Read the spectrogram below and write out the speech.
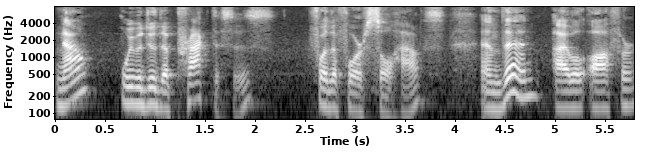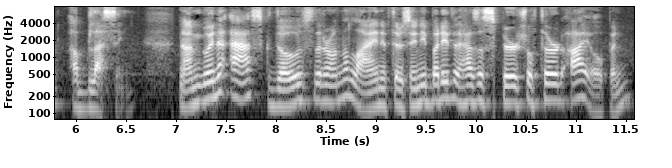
now we will do the practices for the fourth soul house and then I will offer a blessing. Now I'm going to ask those that are on the line if there's anybody that has a spiritual third eye open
